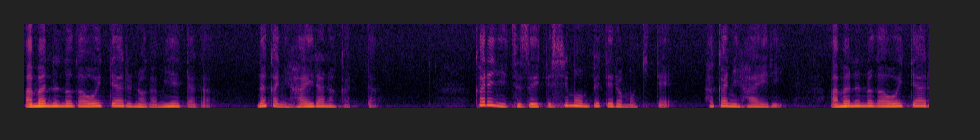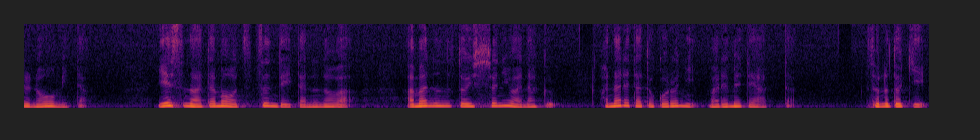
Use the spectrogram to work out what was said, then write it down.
雨布が置いてあるのが見えたが中に入らなかった。彼に続いてシモン・ペテロも来て墓に入り雨布が置いてあるのを見た。イエスの頭を包んでいた布は雨布と一緒にはなく離れたところに丸めてあった。その時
